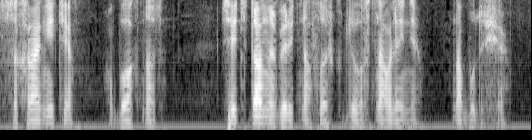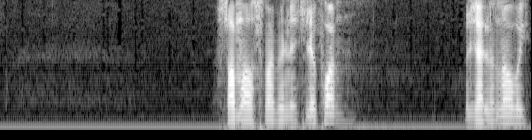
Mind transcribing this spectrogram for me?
сохраните в блокнот. Все эти данные берите на флешку для восстановления на будущее. Сломался мобильный телефон, взяли новый,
